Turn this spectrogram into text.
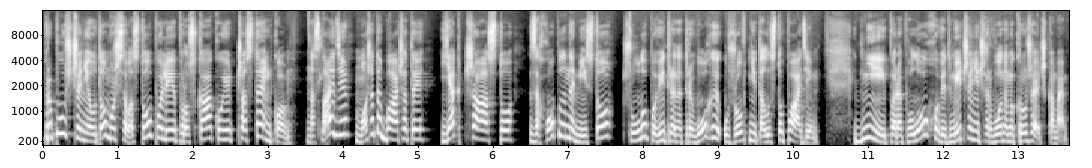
Пропущені у тому ж Севастополі проскакують частенько. На слайді можете бачити, як часто захоплене місто чуло повітряні тривоги у жовтні та листопаді. Дні переполоху відмічені червоними кружечками.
